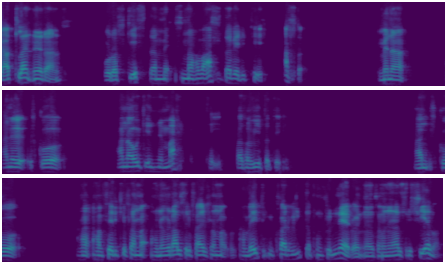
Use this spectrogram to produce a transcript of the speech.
gallanir hans voru að skipta með, sem að hafa alltaf verið til alltaf. Ég meina, hann er sko hann á ekki einhvern marktegi hvað þá vita til. Hann sko hann, hann fer ekki fram að, hann hefur aldrei færið fram að hann veit ekki hvar vítapunkturinn er þannig að hann er aldrei séðan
